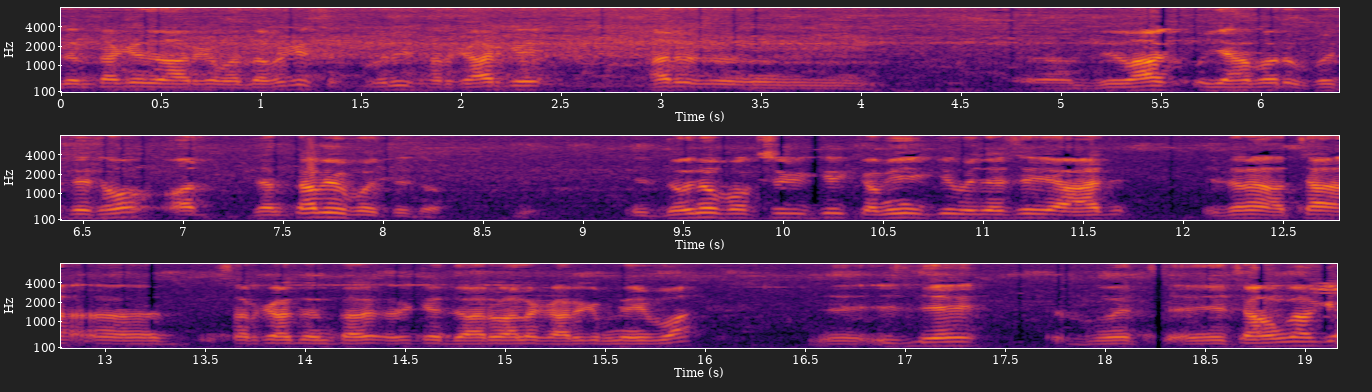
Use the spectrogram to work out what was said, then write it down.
जनता के द्वार का मतलब है कि पूरी सरकार के हर विभाग यहाँ पर उपस्थित हो और जनता भी उपस्थित हो। इस दोनों पक्ष की कमी की वजह से आज इतना अच्छा सरकार जनता के द्वार वाला कार्यक्रम नहीं हुआ। इसलिए मैं ये चाहूँगा कि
